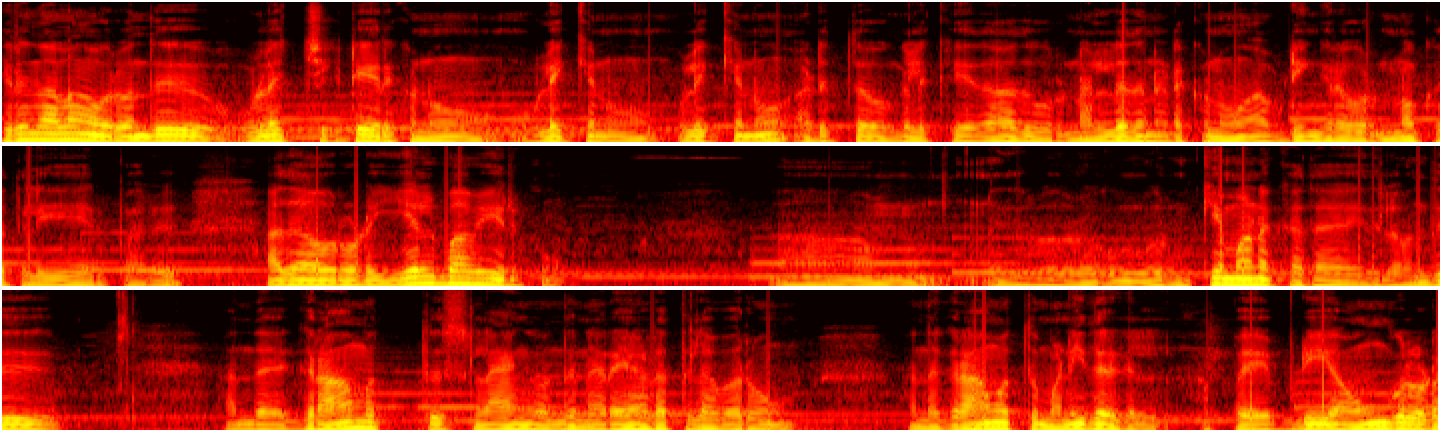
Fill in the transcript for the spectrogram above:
இருந்தாலும் அவர் வந்து உழைச்சிக்கிட்டே இருக்கணும் உழைக்கணும் உழைக்கணும் அடுத்தவங்களுக்கு ஏதாவது ஒரு நல்லது நடக்கணும் அப்படிங்கிற ஒரு நோக்கத்திலேயே இருப்பார். அது அவரோட இயல்பாகவே இருக்கும். இது ஒரு ஒரு முக்கியமான கதை. இதில் வந்து அந்த கிராமத்து ஸ்லாங் வந்து நிறைய இடத்துல வரும். அந்த கிராமத்து மனிதர்கள் அப்போ எப்படி அவங்களோட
